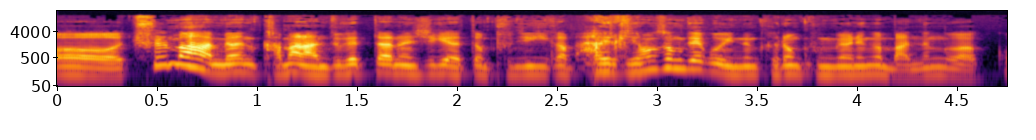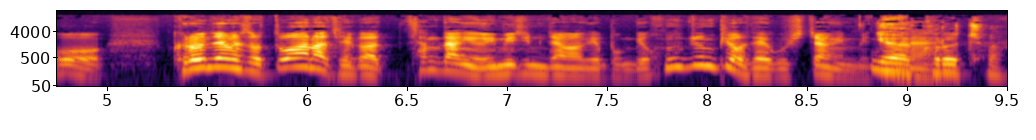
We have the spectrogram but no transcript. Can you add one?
어, 출마하면 가만 안 두겠다는 식의 어떤 분위기가 막 이렇게 형성되고 있는 그런 국면인 건 맞는 것 같고 그런 점에서 또 하나 제가 상당히 의미심장하게 본 게 홍준표 대구시장입니다. 예, 네. 그렇죠.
